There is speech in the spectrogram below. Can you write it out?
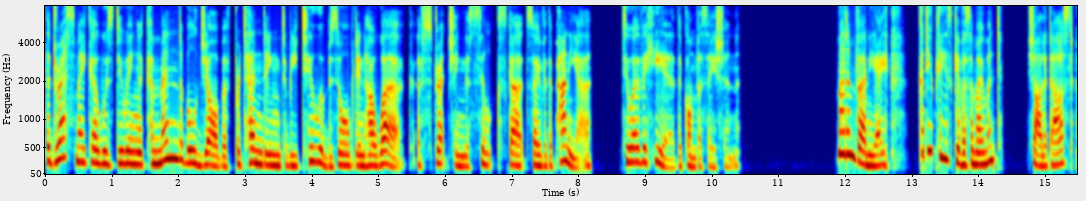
The dressmaker was doing a commendable job of pretending to be too absorbed in her work of stretching the silk skirts over the pannier to overhear the conversation. Madame Vernier, could you please give us a moment? Charlotte asked,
